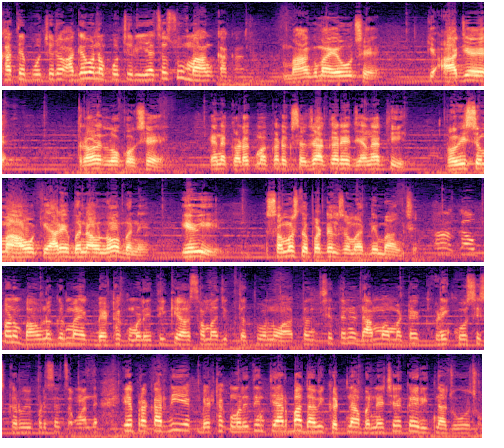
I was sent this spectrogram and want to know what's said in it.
ખાતે પહોંચી રહ્યો, આગેવાનો પહોંચી રહ્યા છે. શું માંગ, કાકા? માંગમાં એવું છે કે આજે ત્રણ લોકો છે, એને કડકમાં કડક સજા કરે, જેનાથી ભવિષ્યમાં આવો ક્યારેય બનાવ ન બને, એવી સમસ્ત પટેલ સમાજની માંગ છે. અગાઉ પણ ભાવનગરમાં એક બેઠક મળી હતી કે અસામાજિક તત્વોનો આતંક છે તેને ડામવા માટે ઘણી કોશિશ કરવી પડશે સમાજને. એ પ્રકારની એક બેઠક મળી હતી ત્યારબાદ આવી ઘટના બને છે. કઈ રીતના જુઓ છો?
